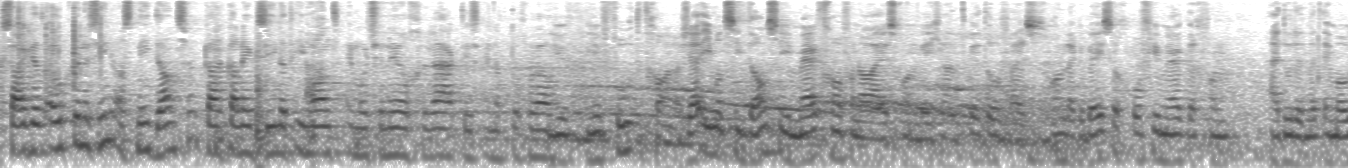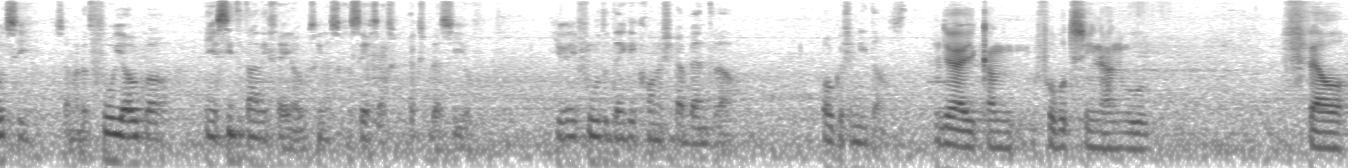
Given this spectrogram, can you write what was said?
Zou ik dat ook kunnen zien als het niet dansen? Kan, kan ik zien dat iemand emotioneel geraakt is en dat toch wel... Je, je voelt het gewoon. Als jij iemand ziet dansen, je merkt gewoon van nou, hij is gewoon een beetje aan het twitten of hij is gewoon lekker bezig. Of je merkt echt van hij doet het met emotie. Zeg maar, dat voel je ook wel. En je ziet het aan diegene ook misschien als zijn gezichtsexpressie. Of je, je voelt het denk ik gewoon als je daar bent wel. Ook als je niet danst. Ja, je kan bijvoorbeeld zien aan hoe fel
